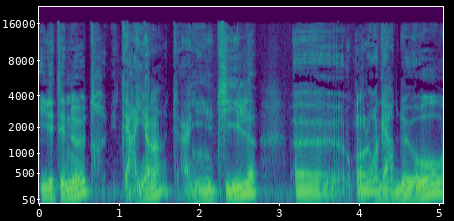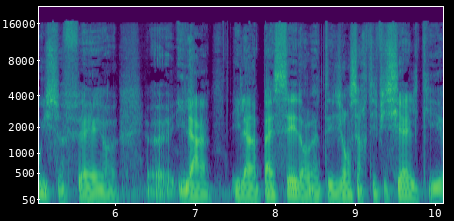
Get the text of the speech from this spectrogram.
il était neutre, c'était rien, un inutile. Euh, on le regarde de haut, il se fait, euh, euh, il a, il a un passé dans l'intelligence artificielle qui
